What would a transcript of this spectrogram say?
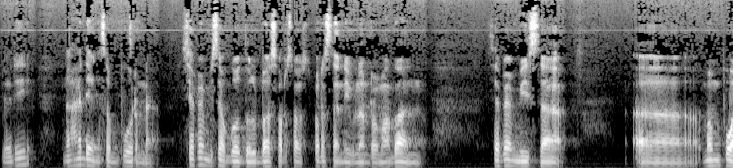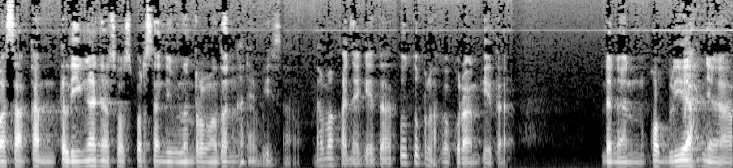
Jadi nggak ada yang sempurna. Siapa yang bisa godul basar 100% di bulan Ramadan? Siapa yang bisa uh, mempuasakan telinganya 100% di bulan Ramadan? Kan yang bisa. Nah makanya kita tutuplah kekurangan kita dengan qobliyahnya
